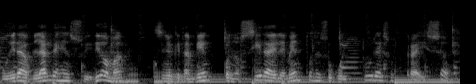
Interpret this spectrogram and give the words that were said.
pudiera hablarles en su idioma, sino que también conociera elementos de su cultura y sus tradiciones.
